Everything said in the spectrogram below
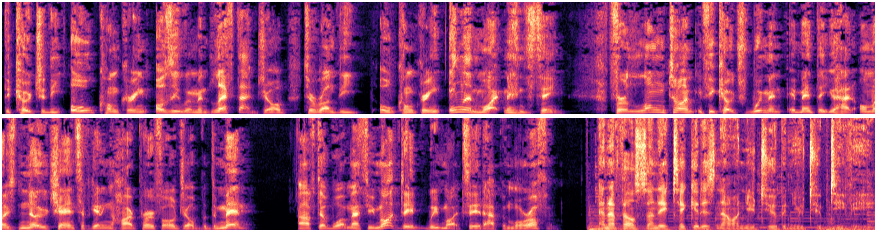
The coach of the all-conquering Aussie women left that job to run the all-conquering England white men's team. For a long time, if you coached women, it meant that you had almost no chance of getting a high profile job with the men. After what Matthew Mott did, we might see it happen more often. NFL Sunday Ticket is now on YouTube and YouTube TV,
